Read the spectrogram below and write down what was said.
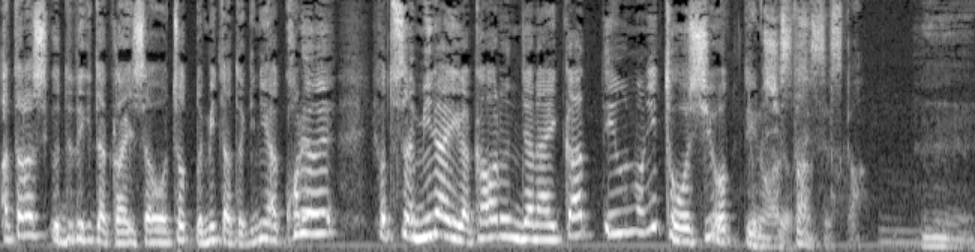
新しく出てきた会社をちょっと見た時にはこれひょっとしたら未来が変わるんじゃないかっていうのに投資をっていうのはスタンスですか、うん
